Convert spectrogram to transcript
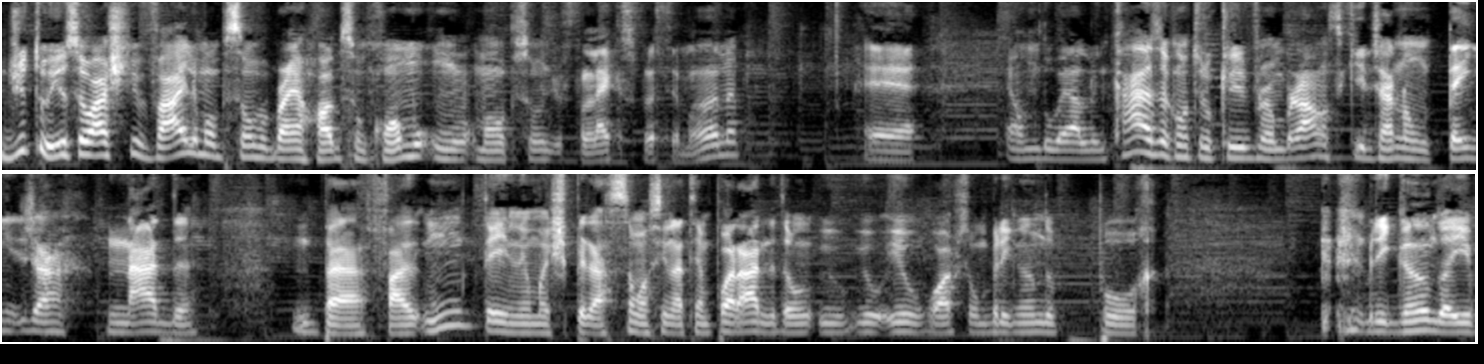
Dito isso, eu acho que vale uma opção para Brian Robinson como um, uma opção de flex para semana. É, é um duelo em casa contra o Cleveland Browns que já não tem já nada para fazer, não tem nenhuma inspiração assim na temporada. Então eu, eu, Washington brigando por brigando aí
